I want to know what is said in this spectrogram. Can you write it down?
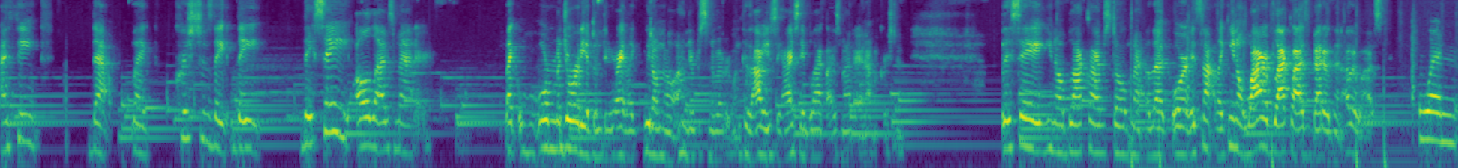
i think that like christians they they they say all lives matter like or majority of them do right? Like we don't know 100% of everyone because obviously i say black lives matter and i'm a christian. They say you know black lives don't matter like or it's not like you know why are black lives better than other lives? When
